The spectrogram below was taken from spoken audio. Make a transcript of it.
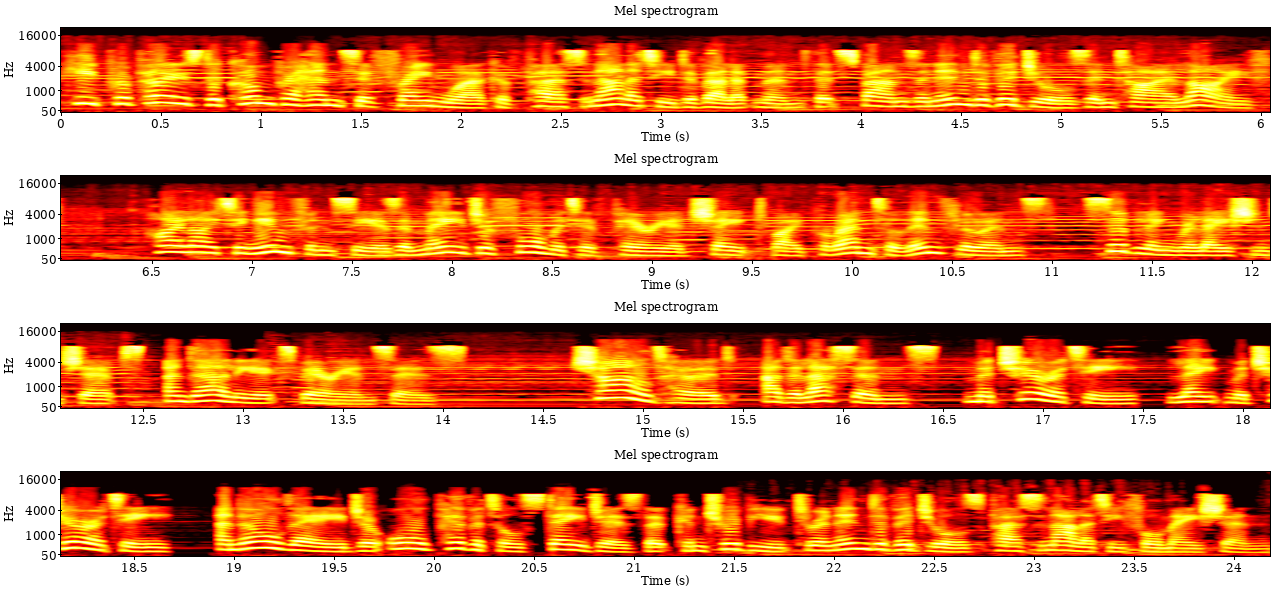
He proposed a comprehensive framework of personality development that spans an individual's entire life, highlighting infancy as a major formative period shaped by parental influence, sibling relationships, and early experiences. Childhood, adolescence, maturity, late maturity, and old age are all pivotal stages that contribute to an individual's personality formation.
